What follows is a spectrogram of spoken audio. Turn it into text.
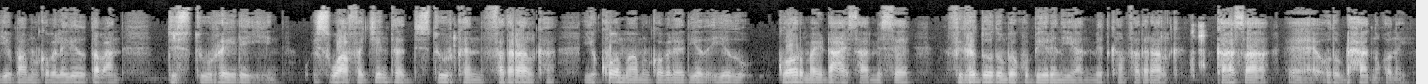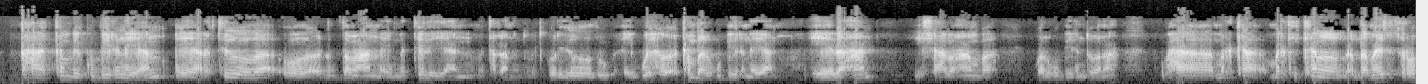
iyo maamul goboleedyadu dabcan dastuuray leeyihiin iswaafajinta dastuurkan federaalka iyo kuwa maamul goboleedyada iyadu goormay dhacaysaa mise fikradoodanbay ku biirinayaan midkan federaalka? Kaasaa udub dhexaad noqonaya ha kan bay ku biirinayaan aragtidooda oo dabcan ay matelayaan mataqaana dowlad goboleedyadoodu kan baa lagu biirinayaan heed ahaan iyo shacab ahaanba waa lagu biirin doonaa. Waxaa marka markii kan la dhamaystiro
